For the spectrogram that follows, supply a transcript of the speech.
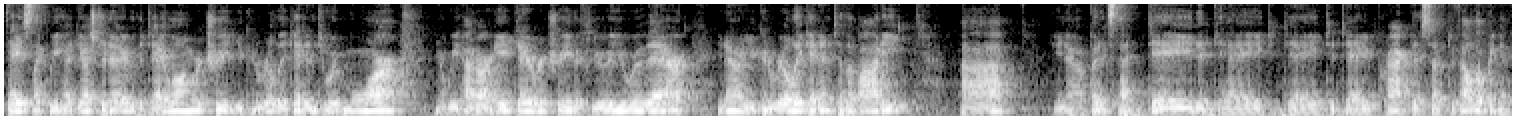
days like we had yesterday with a day long retreat. You can really get into it more. You know, we had our eight day retreat. A few of you were there. You know, you can really get into the body. Uh, you know, but it's that day to day to day to day practice of developing it,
